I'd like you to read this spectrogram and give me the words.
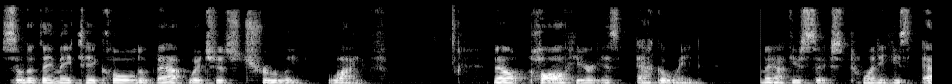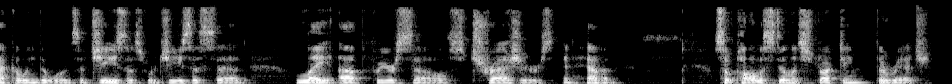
so that they may take hold of that which is truly life. Now, Paul here is echoing Matthew 6:20. He's echoing the words of Jesus where Jesus said, "Lay up for yourselves treasures in heaven." So Paul is still instructing the rich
